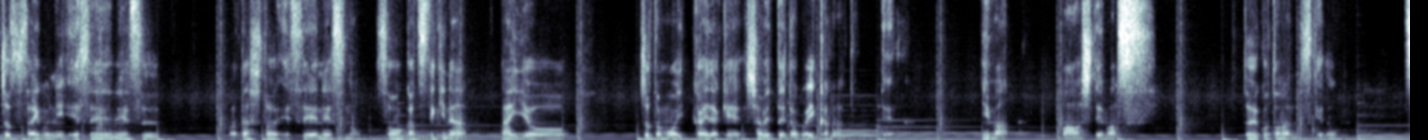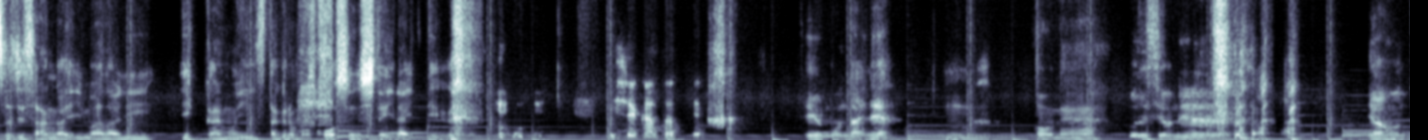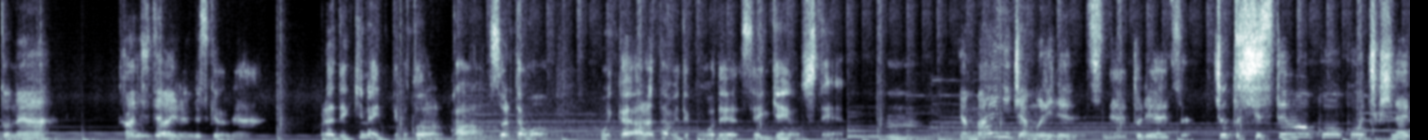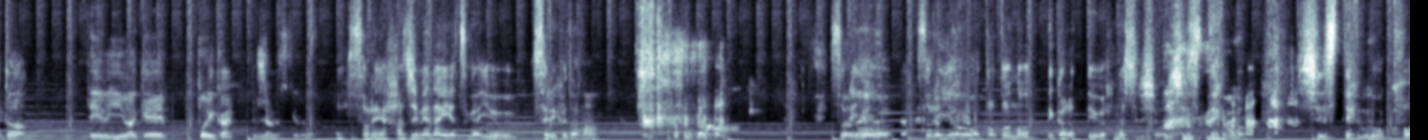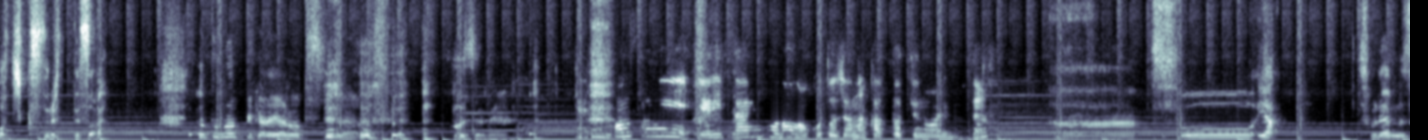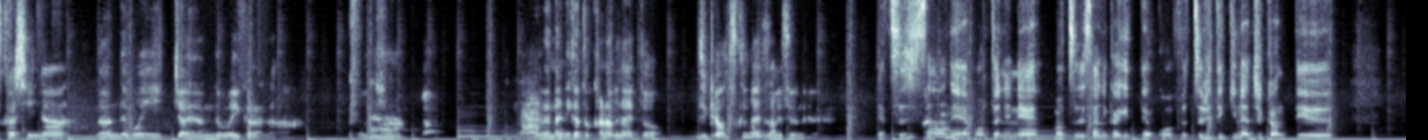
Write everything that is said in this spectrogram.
ちょっと最後に SNS 私と SNS の総括的な内容をちょっともう一回だけ喋っといた方がいいかなと思って今回してます。ということなんですけど辻さんがいまだに一回もインスタグラムを更新していないっていう、1週間経って。っていう問題ね。うん、そうね。そうですよね。いや、ほんとね。感じてはいるんですけどね。これはできないってことなのかそれとももう一回改めてここで宣言をしてうん。いや、毎日は無理ですね、とりあえず。ちょっとシステムをこう構築しないとっていう言い訳っぽい感じなんですけど。それ始めないやつが言うセリフだな それ要はそれ要は整ってからっていう話でしょシステムをシステムを構築するってさ整ってからやろうとしてるな。そうですよね。本当にやりたいほどのことじゃなかったっていうのはありませんあーそういやそれは難しいな。何でもいいっちゃ何でもいいからな。なんか何かと絡めないと時間を作らないとダメですよね。いや辻さんはね本当にね、まあ、辻さんに限ってはこう物理的な時間っていう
